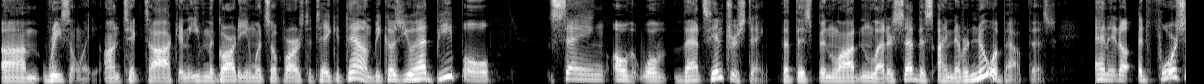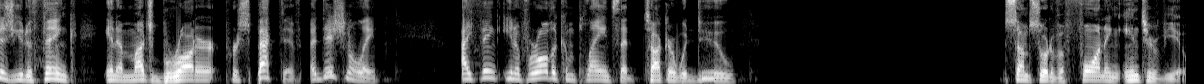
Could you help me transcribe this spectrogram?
Um, recently on TikTok, and even The Guardian went so far as to take it down because you had people saying, oh, well, that's interesting that this bin Laden letter said this. I never knew about this and it it forces you to think in a much broader perspective. Additionally, I think you know for all the complaints that Tucker would do some sort of a fawning interview,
